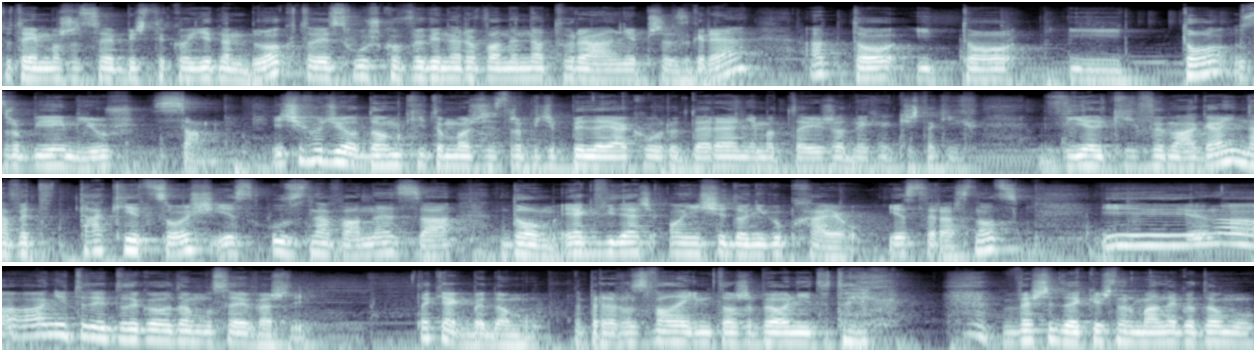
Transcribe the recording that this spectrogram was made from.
Tutaj może sobie być tylko jeden blok, to jest łóżko wygenerowane naturalnie przez grę, a to i to i to zrobiłem już sam. Jeśli chodzi o domki, to możecie zrobić byle jaką ruderę, nie ma tutaj żadnych jakichś takich wielkich wymagań, nawet takie coś jest uznawane za dom. Jak widać, oni się do niego pchają. Jest teraz noc i no, oni tutaj do tego domu sobie weszli. Tak jakby domu. Dobra, rozwalę im to, żeby oni tutaj weszli do jakiegoś normalnego domu.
